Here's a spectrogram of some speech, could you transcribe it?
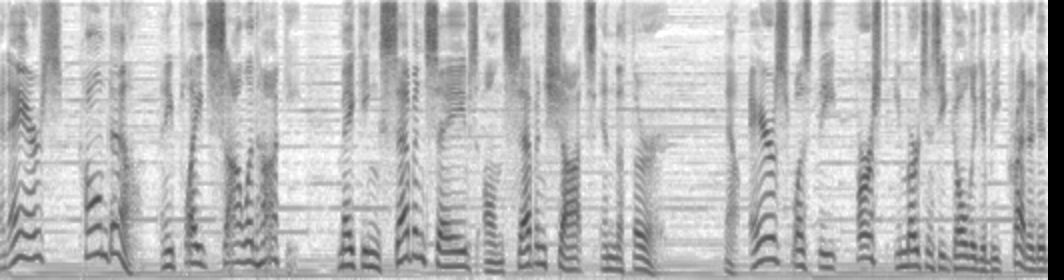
And Ayres calmed down and he played solid hockey making seven saves on seven shots in the third. Now, Ayres was the first emergency goalie to be credited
